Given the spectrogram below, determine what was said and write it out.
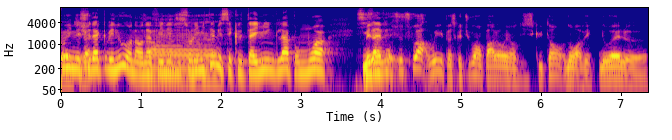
oui, mais je suis d'accord. Mais nous, on a, on a fait une édition limitée, mais c'est que le timing là, pour moi. Mais là, pour ce soir, oui, parce que tu vois, en parlant et en discutant, non, avec Noël. Euh,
